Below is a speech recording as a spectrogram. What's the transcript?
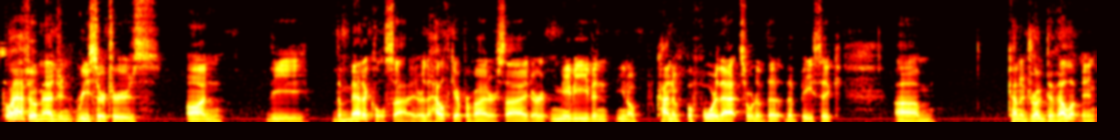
So I have to imagine researchers on the the medical side or the healthcare provider side, or maybe even you know kind of before that, sort of the the basic um, kind of drug development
